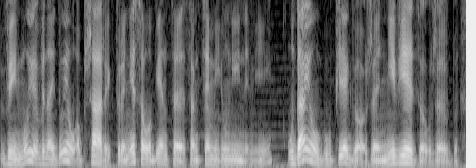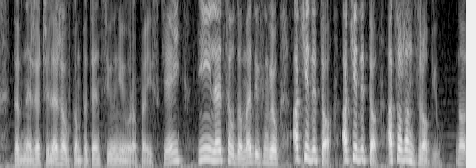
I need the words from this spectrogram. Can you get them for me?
wyjmuje, wynajdują obszary, które nie są objęte sankcjami unijnymi, udają głupiego, że nie wiedzą, że pewne rzeczy leżą w kompetencji Unii Europejskiej i lecą do mediów i mówią, a kiedy to, a kiedy to, a co rząd zrobił? No,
